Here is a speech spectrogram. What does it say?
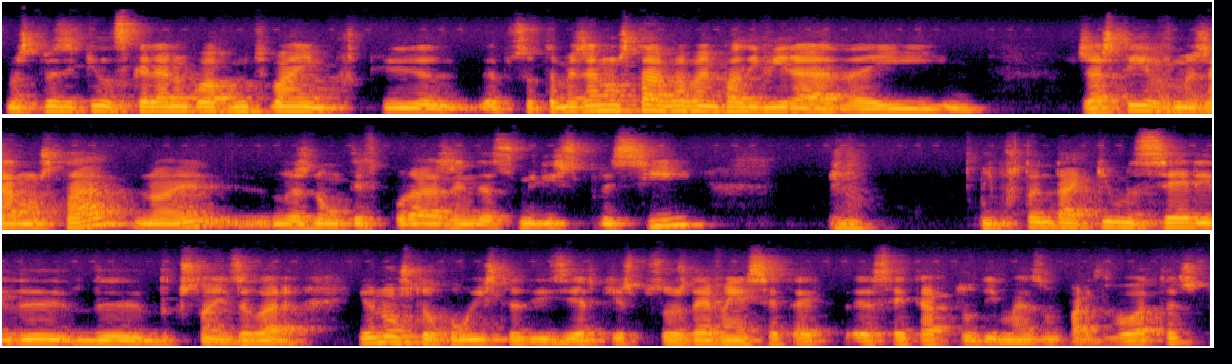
mas depois aquilo se calhar não corre muito bem porque a pessoa também já não estava bem para ali virada e já esteve, mas já não está, não é? Mas não teve coragem de assumir isto para si e portanto há aqui uma série de, de, de, questões. Agora, eu não estou com isto a dizer que as pessoas devem aceitar, aceitar tudo e mais um par de botas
